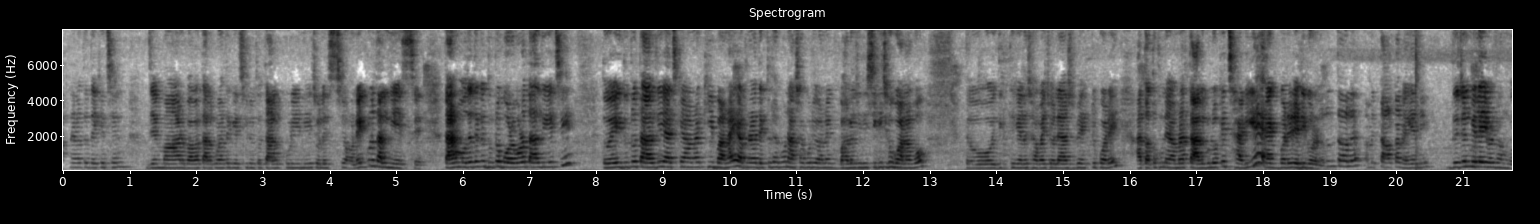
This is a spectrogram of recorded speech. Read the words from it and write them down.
আপনারা তো দেখেছেন যে মা আর বাবা তাল কুড়াতে গেছিল, তো তাল কুড়িয়ে নিয়ে চলে এসেছে, অনেকগুলো তাল নিয়ে এসেছে। তার মধ্যে থেকে দুটো বড় বড় তাল দিয়েছি। তো এই দুটো তাল দিয়ে আজকে আমরা কি বানাই, আপনারা দেখতে থাকুন, আশা করি অনেক ভালো জিনিসই কিছু বানাবো। তো ওই দিক থেকে তো সবাই চলে আসবে একটু পরেই। আর ততক্ষণে আমরা তালগুলোকে ছাড়িয়ে একবারে রেডি করে নেব। তাহলে আমি তালটা ভেঙে নিই। দুজন মিলে এবার ভাঙবো।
